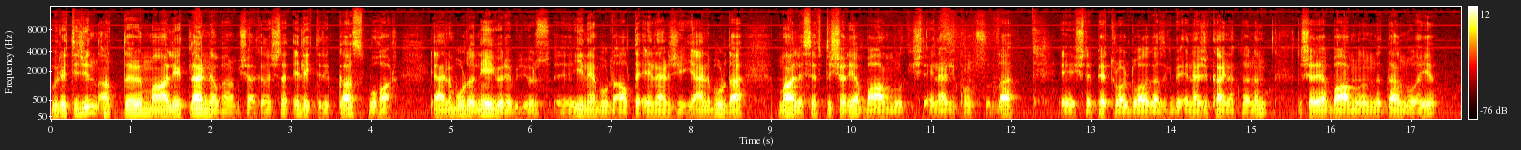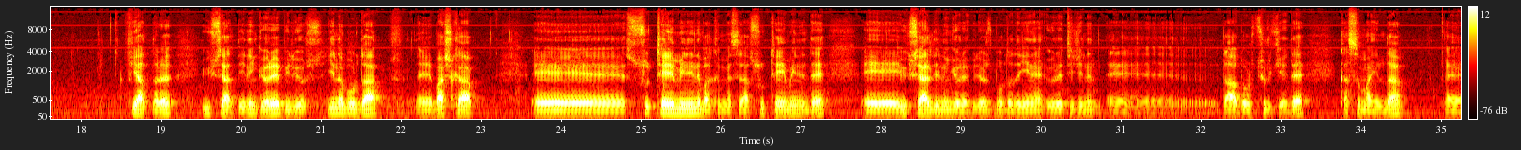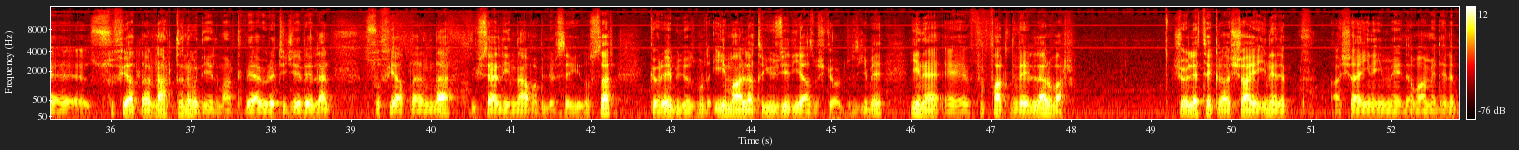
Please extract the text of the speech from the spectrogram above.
üreticinin attığı maliyetler ne varmış arkadaşlar? Elektrik, gaz, buhar. Yani burada neyi görebiliyoruz? Ee, yine burada altta enerji. Yani burada maalesef dışarıya bağımlılık işte enerji konusunda e, işte petrol, doğalgaz gibi enerji kaynaklarının dışarıya bağımlılığından dolayı fiyatları yükselttiğini görebiliyoruz. Yine burada e, başka e, su teminini bakın mesela su temini de e, yükseldiğini görebiliyoruz. Burada da yine üreticinin e, daha doğrusu Türkiye'de Kasım ayında e, su fiyatlarının arttığını mı diyelim artık veya üreticiye verilen su fiyatlarında yükseldiğini ne yapabiliriz sevgili dostlar? Görebiliyoruz. Burada imalatı 107 yazmış gördüğünüz gibi. Yine e, farklı veriler var. Şöyle tekrar aşağıya inelim. Aşağıya yine inmeye devam edelim.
